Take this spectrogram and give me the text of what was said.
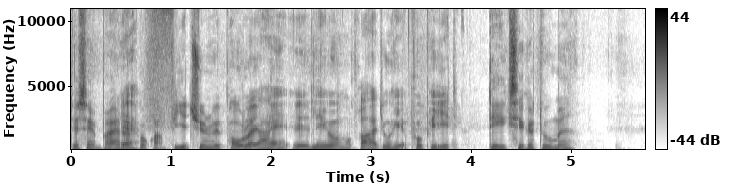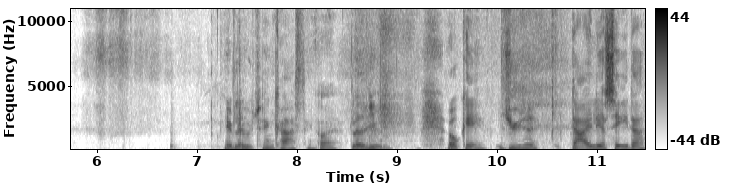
december er der et program. 24. vil Paul og jeg øh, lave radio her på P1. Det er ikke sikkert, du er med. Jeg Glad- blev til en casting. Nå ja, glædelig jul. Okay, Jytte, dejligt at se dig.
